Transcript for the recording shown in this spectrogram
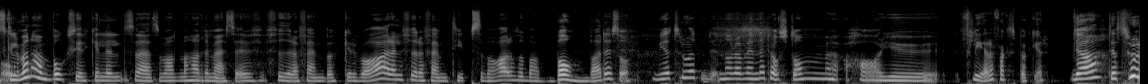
det skulle man ha en bokcirkel eller sådär, som att man hade med sig fyra, fem böcker var eller fyra, fem tips var och så bara bombade så. men jag tror att några vänner till oss, de har ju flera faktiskt böcker. Ja, Jag tror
